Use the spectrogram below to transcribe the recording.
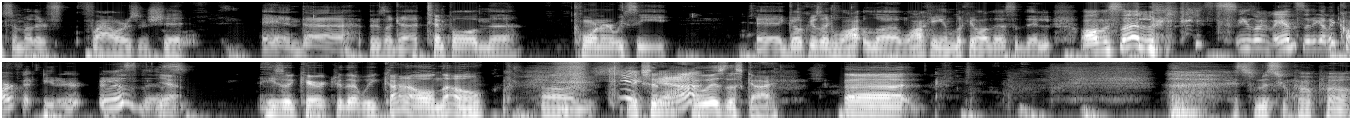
some other f- flowers and shit, and uh, there's like a temple in the corner we see. And Goku's like wa- uh, walking and looking at all this, and then all of a sudden he sees a man sitting on a carpet. Peter, who is this? Yeah. He's a character that we kind of all know. Um, Nixon, Yeah. who is this guy? Uh, it's Mr. Popo.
